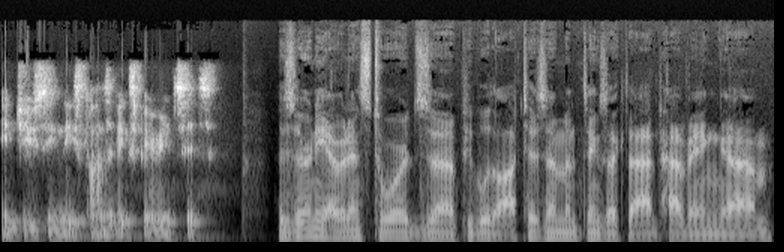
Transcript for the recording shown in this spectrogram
inducing these kinds of experiences. Is there any evidence towards uh, people with autism and things like that having, um,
